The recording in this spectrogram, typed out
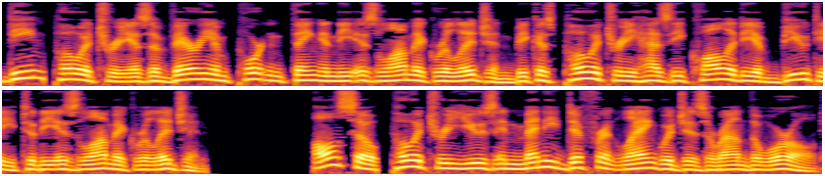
Deen poetry is a very important thing in the Islamic religion because poetry has equality of beauty to the Islamic religion. Also, poetry use in many different languages around the world.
